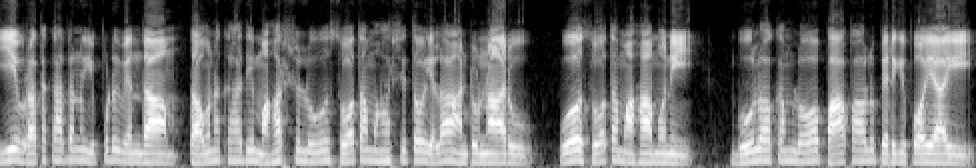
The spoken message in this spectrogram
ఈ వ్రత కథను ఇప్పుడు విందాం. సౌనకాది మహర్షులు సూత మహర్షితో ఇలా అంటున్నారు. ఓ సూత మహాముని భూలోకంలో పాపాలు పెరిగిపోయాయి.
